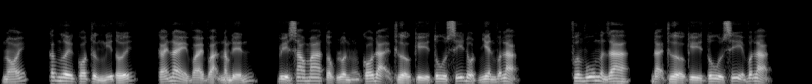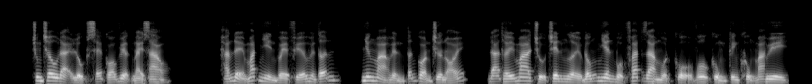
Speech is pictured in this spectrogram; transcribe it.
nói, các ngươi có từng nghĩ tới, cái này vài vạn năm đến, vì sao ma tộc luôn có đại thừa kỳ tu sĩ đột nhiên vẫn lạc? Phương vũ ngần ra, đại thừa kỳ tu sĩ vẫn lạc. Trung châu đại lục sẽ có việc này sao? Hắn để mắt nhìn về phía huyền tẫn, nhưng mà huyền tẫn còn chưa nói, đã thấy ma chủ trên người bỗng nhiên buộc phát ra một cổ vô cùng kinh khủng ma huy,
